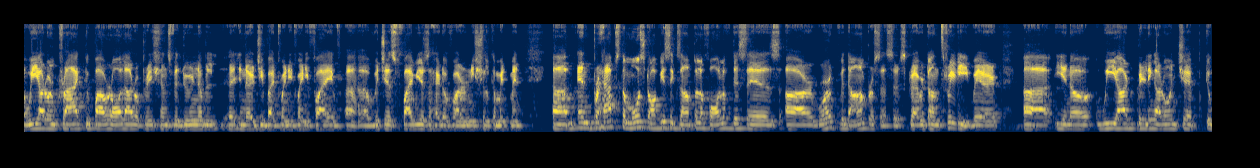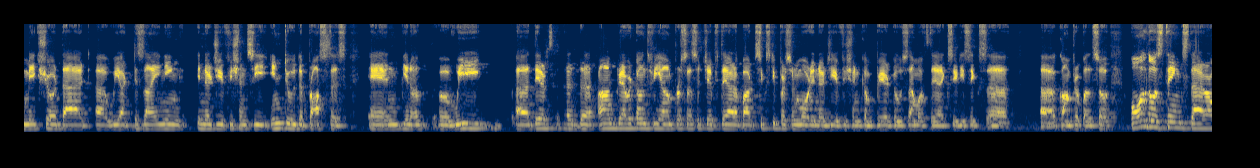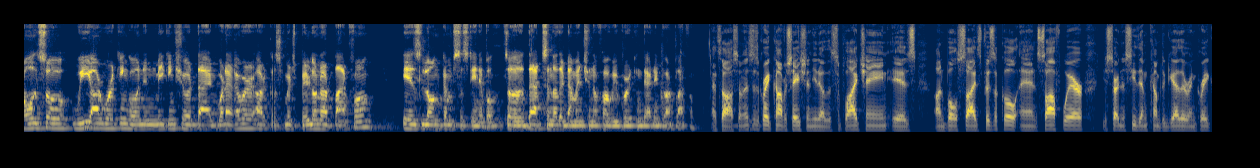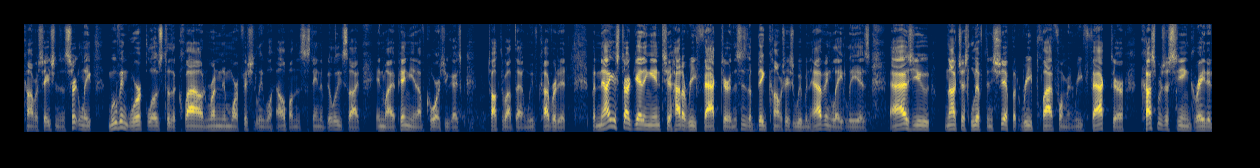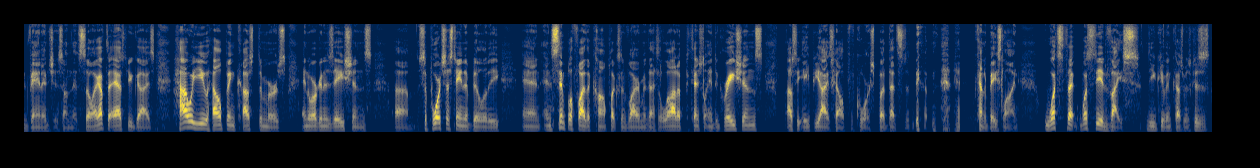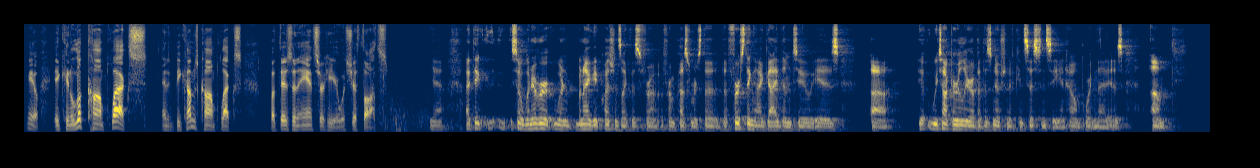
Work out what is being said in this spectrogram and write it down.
we are on track to power all our operations with renewable energy by 2025, uh, which is five years ahead of our initial commitment. Um, and perhaps the most obvious example of all of this is our work with the ARM processors, Graviton 3, where uh, you know we are building our own chip to make sure that uh, we are designing energy efficiency into the process. And you know uh, we uh, there's the ARM Graviton 3 ARM processor chips. They are about 60% more energy efficient compared to some of the x86 uh, comparable. So all those things that are also we are working on in making sure that whatever our customers build on our platform is long-term sustainable. So that's another dimension of how we're working that into our platform. That's awesome. This is a great conversation. You know, the supply chain is on both sides, physical and software. You're starting to see them come together in great conversations. And certainly moving workloads to the cloud and running them more efficiently will help on the sustainability side, in my opinion. Of course, you guys talked about that and we've covered it. But now you start getting into how to refactor, and this is a big conversation we've been having lately, is as you not just lift and shift, but re-platform and refactor, customers are seeing great advantages on this. So I have to ask you guys, how are you helping customers and organizations organizations um, support sustainability and, and simplify the complex environment. That's a lot of potential integrations. Obviously APIs help, of course, but that's the kind of baseline. What's the, what's the advice that you give in customers? Because you know, it can look complex and it becomes complex, but there's an answer here. What's your thoughts? Yeah, I think, so whenever, when, when I get questions like this from, from customers, the, the first thing I guide them to is, uh, we talked earlier about this notion of consistency and how important that is. Um,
